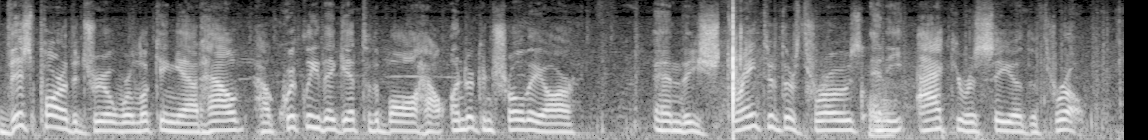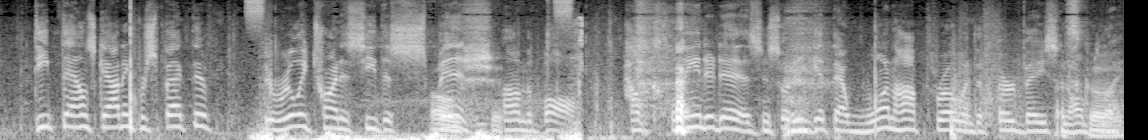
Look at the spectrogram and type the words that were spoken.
This part of the drill, we're looking at how, how quickly they get to the ball, how under control they are, and the strength of their throws and the accuracy of the throw. Deep down scouting perspective, they're really trying to see the spin Oh, on the ball, how clean it is, and so they get that one hop throw into third base Let's and home go. plate.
